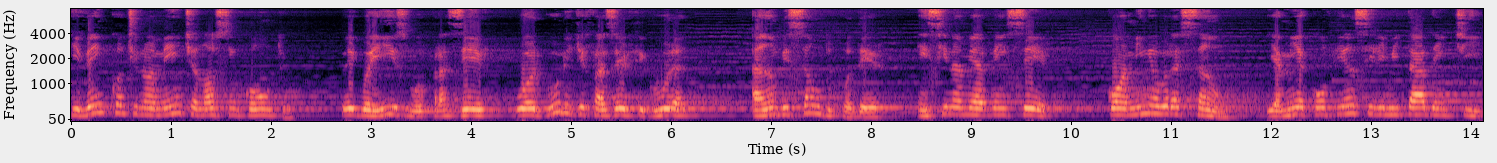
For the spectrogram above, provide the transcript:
que vêm continuamente ao nosso encontro, o egoísmo, o prazer, o orgulho de fazer figura, a ambição do poder. Ensina-me a vencer com a minha oração e a minha confiança ilimitada em Ti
